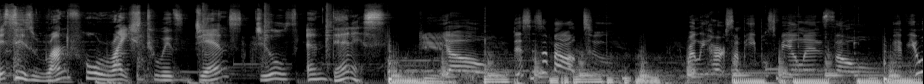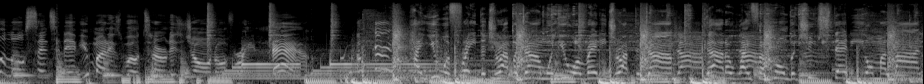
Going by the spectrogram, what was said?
This is Run for Rice with Jens, Jules, and Dennis. Yo, this is about to really hurt some people's feelings. So if you a little sensitive, you might as well turn this joint off right now. Okay? How you afraid to drop a dime when you already dropped a dime? Got a wife at home, but you steady on my line.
